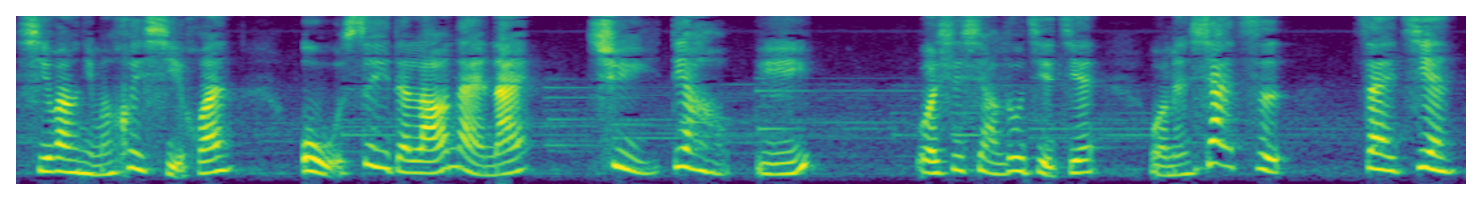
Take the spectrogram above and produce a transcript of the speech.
希望你们会喜欢。五岁的老奶奶去钓鱼，我是小鹿姐姐，我们下次再见。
